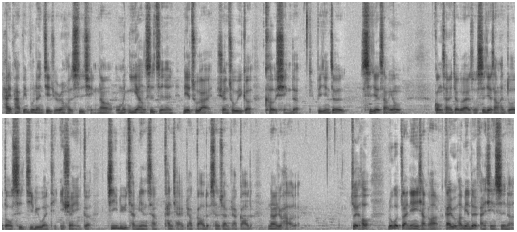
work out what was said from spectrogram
害怕并不能解决任何事情。那我们一样是只能列出来，选出一个可行的。毕竟这世界上用工程的角度来说，世界上很多都是几率问题。你选一个几率层面上看起来比较高的，胜算比较高的，那就好了。最后，如果转念一想的话，该如何面对烦心事呢？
